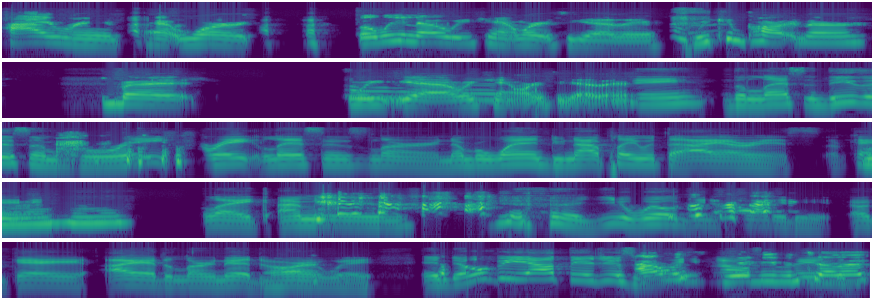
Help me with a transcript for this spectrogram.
tyrant at work. But we know we can't work together. We can partner, but we yeah we can't work together. See the lesson. These are some great, great lessons learned. Number one, do not play with the IRS. Okay, Mhm. like I mean, you will get audited. Okay, I had to learn that the hard way. And don't be out there just. I was writing out scared to even tell that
